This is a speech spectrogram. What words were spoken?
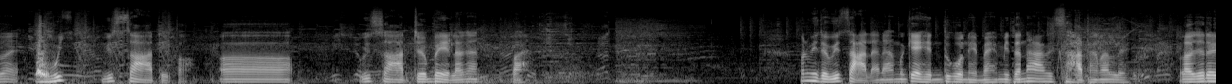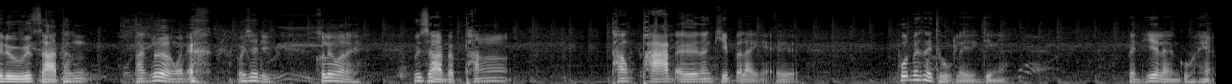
ด้วยอุ้ยวิสาดอีกเหรอเอ่อวิสาดเจอเบสแล้วกันไปมันมีแต่วิสาดแล้วนะเมื่อกี้เห็นทุกคนเห็นไหมมีแต่หน้าวิสาดทั้งนั้นเลย เราจะได้ดูวิสาดทั้งทั้งเรื่องมันเนี่ยไม่ใช่ดิเขาเรียกว่าอะไร วิสาดแบบทั้งทั้งพาร์ทเออทั้งคลิปอะไรเงี้ยเออพูดไม่เคยถูกเลยจริงๆนะเป็นที่อะไรของกูเนี่ย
